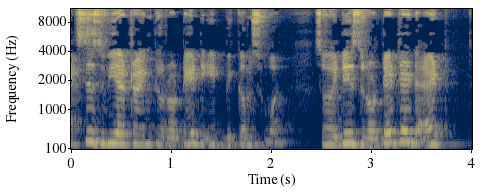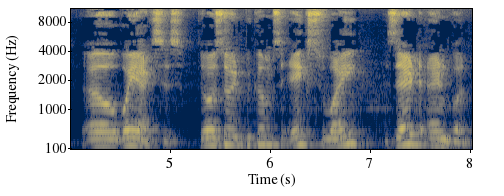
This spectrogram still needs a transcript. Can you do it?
axis we are trying to rotate it becomes 1 so it is rotated at uh, y axis. So, so it becomes x y z and 1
